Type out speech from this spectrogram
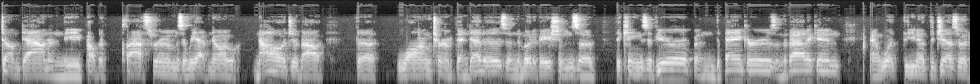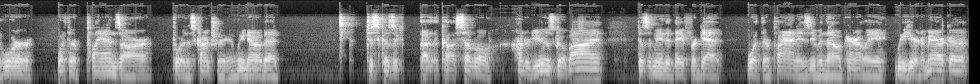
dumbed down in the public classrooms, and we have no knowledge about the long term vendettas and the motivations of the kings of Europe and the bankers and the Vatican and what the you know the Jesuit order what their plans are for this country. And we know that just because uh, several hundred years go by doesn't mean that they forget what their plan is, even though apparently we here in America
